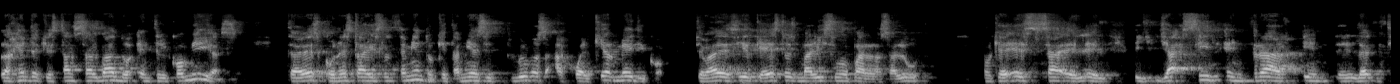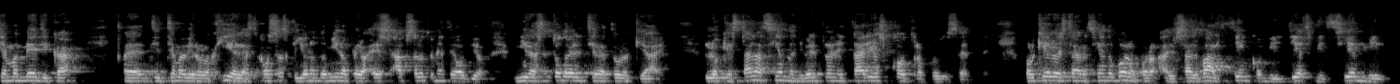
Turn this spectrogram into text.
la gente que están salvando, entre comillas, ¿sabes? Con este aislamiento, que también si tuvimos a cualquier médico, te va a decir que esto es malísimo para la salud porque es el, ya sin entrar en el tema médica, eh, el tema virología, las cosas que yo no domino, pero es absolutamente obvio. Miras toda la literatura que hay. Lo que están haciendo a nivel planetario es contraproducente. ¿Por qué lo están haciendo? Bueno, por, al salvar 5 mil, 10 mil, 100 mil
